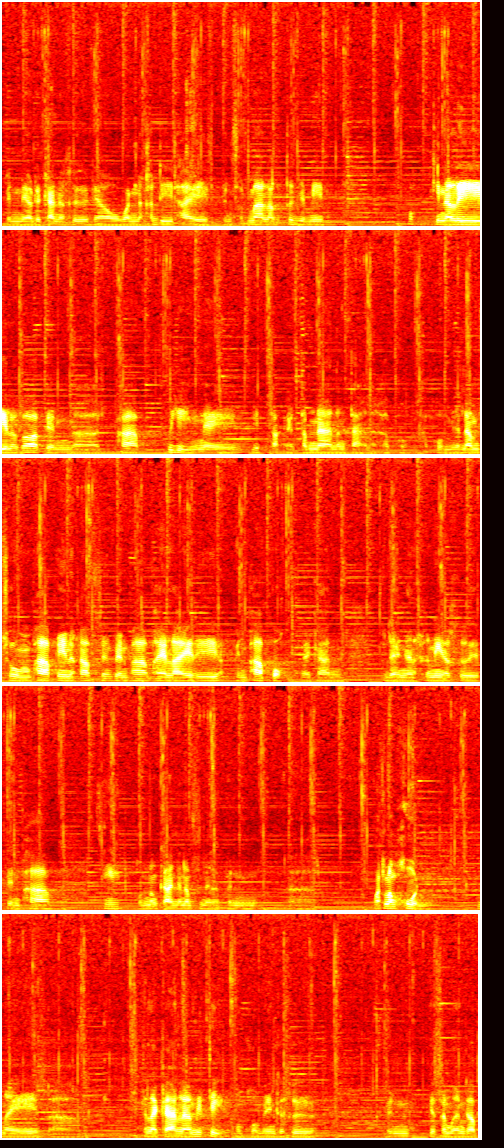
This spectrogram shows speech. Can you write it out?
เป็นแนวเดียวกันก็คือแนววรรณคดีไทยเป็นส่วนมากแล้วก็จะมีพวกกินารี แล้วก็เป็นภาพผู้หญิงในนิทานตำนานต่างๆนะครับผมครับผมจะนำชมภาพนี้นะครับ ซึ่งเป็นภาพไฮไลท์ที่เป็นภาพปกในการ แสดงงานครั้งนี้ก็คือเป็นภาพที่ผมต้องการจะนำเสนอเป็นวัดล่องขุนในเอ่อจินตนาการและมิติของผมเองก็คือ เป็นเปรียบเสมือนกับ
